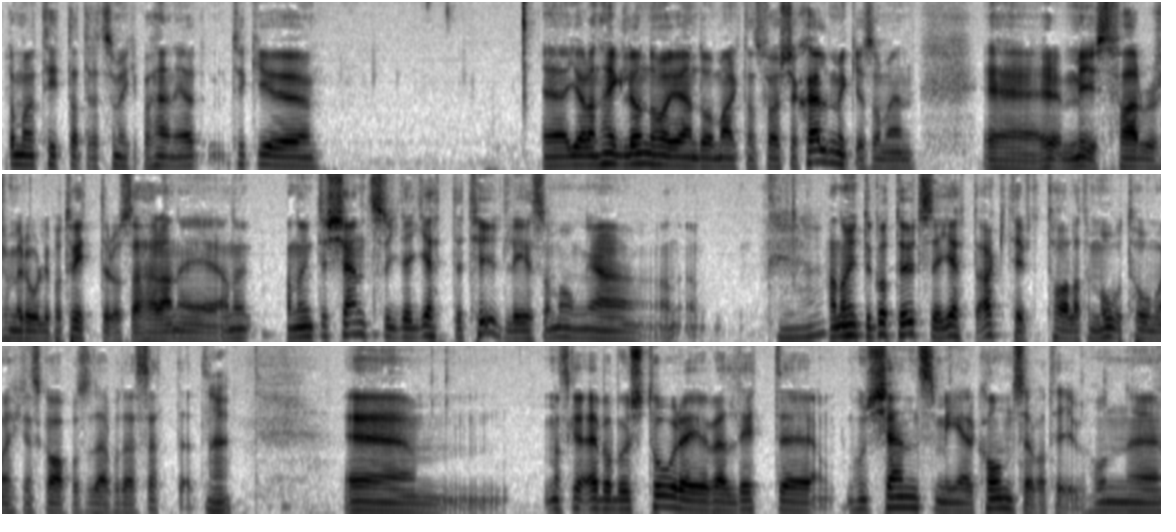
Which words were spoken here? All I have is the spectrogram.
de har tittat rätt så mycket på henne. Jag tycker ju eh, Göran Hägglund har ju ändå marknadsfört sig själv mycket som en eh, mysfarbror som är rolig på Twitter och så här. Han, är, han, har, han har inte känt så jättetydlig som många. Han, Mm. Han har inte gått ut sig jätteaktivt och talat mot homoäktenskap och sådär på det sättet. Nej. Eh, man ska, Ebba Busch Thor är ju väldigt, eh, hon känns mer konservativ. Hon eh,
